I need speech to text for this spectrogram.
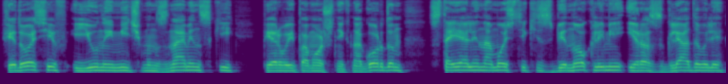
Федосьев и юный мичман Знаменский, первый помощник на Гордом, стояли на мостике с биноклями и разглядывали,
